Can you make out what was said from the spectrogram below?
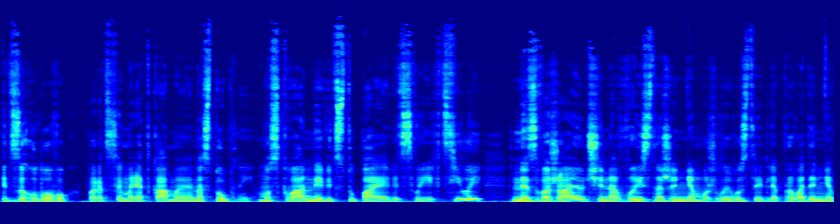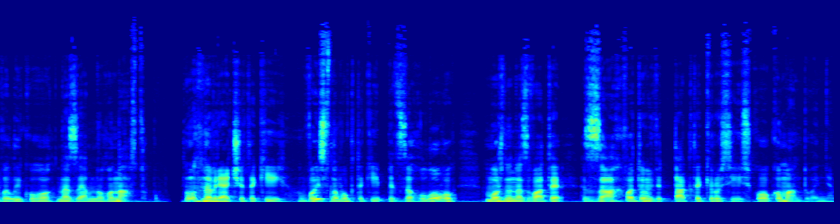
Під заголовок перед цими рядками наступний: Москва не відступає від своїх цілей, незважаючи на виснаження можливостей для проведення великого наземного наступу. Ну, навряд чи такий висновок, такий підзаголовок можна назвати захватом від тактики російського командування.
